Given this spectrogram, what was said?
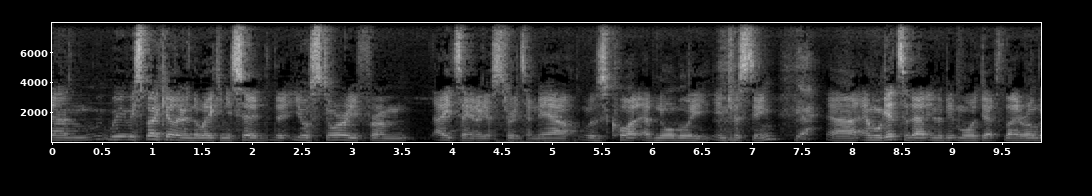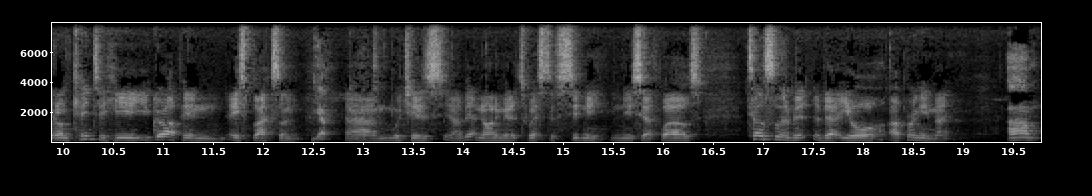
Um, we, we spoke earlier in the week, and you said that your story from 18, I guess, through to now was quite abnormally interesting. Yeah. Uh, and we'll get to that in a bit more depth later on. But I'm keen to hear you grew up in East Blaxland, Yep. um, which is you know, about 90 minutes west of Sydney, in New South Wales. Tell us a little bit about your upbringing, mate. Um,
